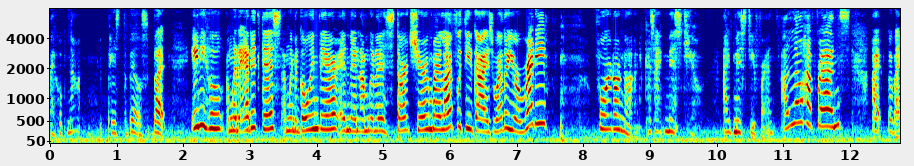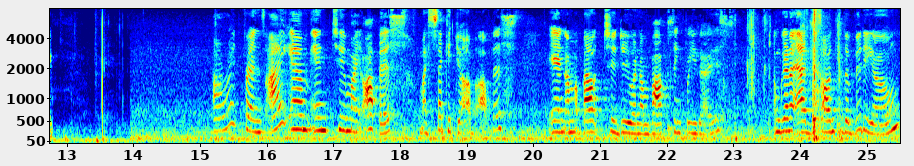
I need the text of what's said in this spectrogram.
I hope not. It pays the bills. But anywho I'm gonna edit this. I'm gonna go in there and then I'm gonna start sharing my life with you guys whether you're ready for it or not because I missed you. I missed you friends. Aloha friends. All right bye bye all right, friends, I am into my office, my second job office, and I'm about to do an unboxing for you guys. I'm gonna add this onto the video.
